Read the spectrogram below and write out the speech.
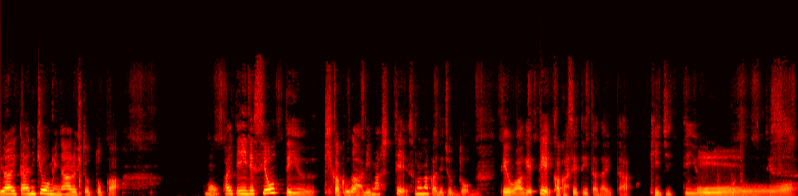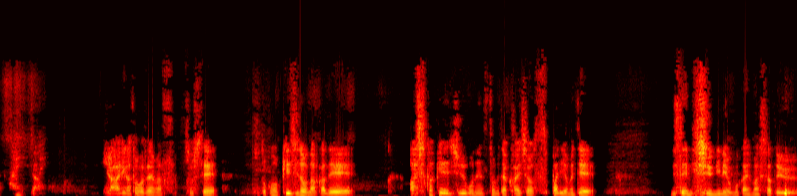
ライターに興味のある人とか、もう書いていいですよっていう企画がありまして、その中でちょっと手を挙げて書かせていただいた記事っていうことです。はい。はいいや、ありがとうございます。そして、ちょっとこの記事の中で、足掛け15年勤めた会社をすっぱり辞めて、2022年を迎えましたという、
